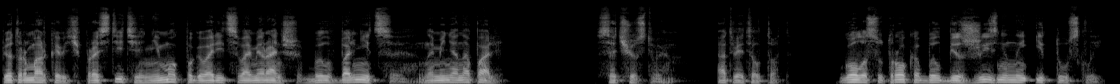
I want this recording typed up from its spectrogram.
«Петр Маркович, простите, не мог поговорить с вами раньше, был в больнице, на меня напали». «Сочувствую», — ответил тот. Голос у Трока был безжизненный и тусклый.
